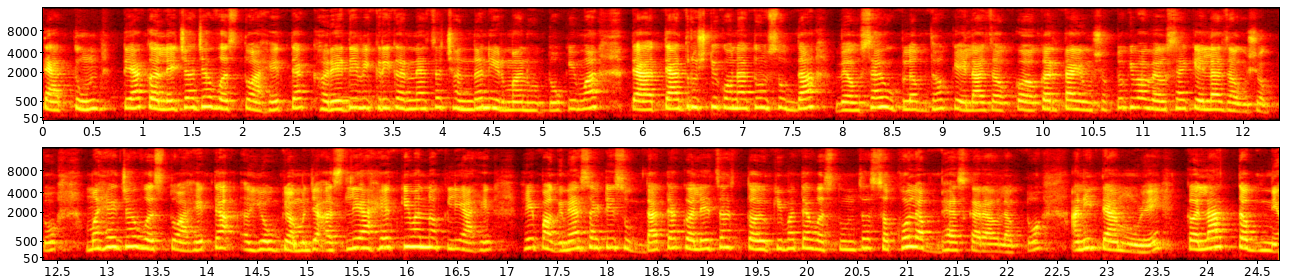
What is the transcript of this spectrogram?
त्यातून त्या कलेच्या ज्या वस्तू आहेत त्या खरेदी विक्री करण्याचा छंद निर्माण होतो किंवा त्या त्या दृष्टिकोनातून सुद्धा व्यवसाय उपलब्ध केला जाऊ क करता येऊ शकतो किंवा व्यवसाय केला जाऊ शकतो. मग हे ज्या वस्तू आहेत त्या योग्य म्हणजे असली आहेत किंवा नकली आहेत हे बघण्यासाठी सुद्धा त्या कलेचा त किंवा त्या वस्तूंचा सखोल अभ्यास करावा लागतो. आणि त्यामुळे कलातज्ञ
